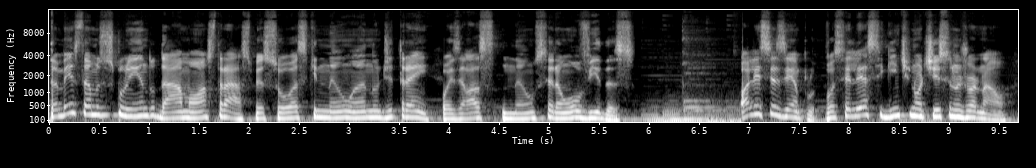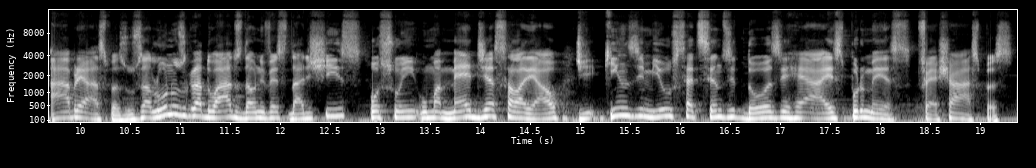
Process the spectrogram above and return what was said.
Também estamos excluindo da amostra as pessoas que não andam de trem, pois elas não serão ouvidas. Olha esse exemplo. Você lê a seguinte notícia no jornal. Abre aspas. Os alunos graduados da Universidade X possuem uma média salarial de R$ 15.712 por mês. Fecha aspas.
